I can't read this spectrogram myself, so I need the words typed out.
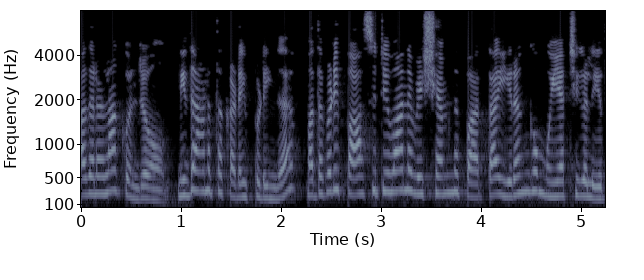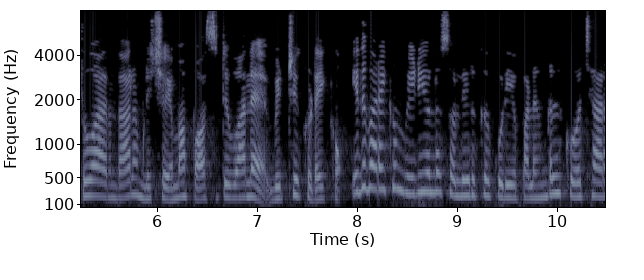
அதிலெல்லாம் கொஞ்சம் நிதானத்தை கடைப்பிடிங்க. மற்றபடி பாசிட்டிவான விஷயம்னு பார்த்தா இறங்கும் முயற்சிகள் எதுவாக இருந்தாலும் நிச்சயமாக பாசிட்டிவான வெற்றி கிடைக்கும். இது வரைக்கும் வீடியோவில் சொல்லியிருக்கக்கூடிய பலன்கள் கோச்சார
